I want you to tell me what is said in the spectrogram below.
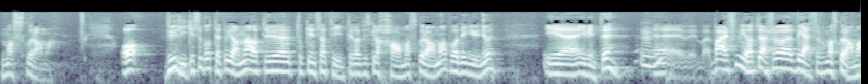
Maskorama. Og du liker så godt det programmet at du eh, tok initiativ til at vi skulle ha Maskorama på Dig Junior i, eh, i vinter. eh, hva er det som gjør at du er så begeistra for Maskorama?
